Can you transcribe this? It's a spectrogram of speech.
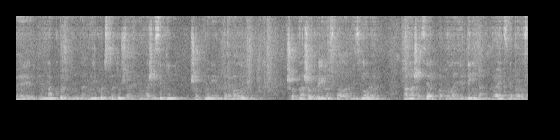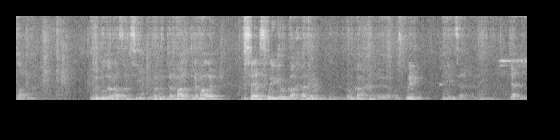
е, Нам мені хочеться дуже в нашій сім'ї, щоб ми перемогли, щоб наша Україна стала міцною, а наша церква була єдина українська православна. І ми були разом всі, і ми тримали, тримали все в своїх руках, а не в руках е, Москви і церкви. Дякую.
